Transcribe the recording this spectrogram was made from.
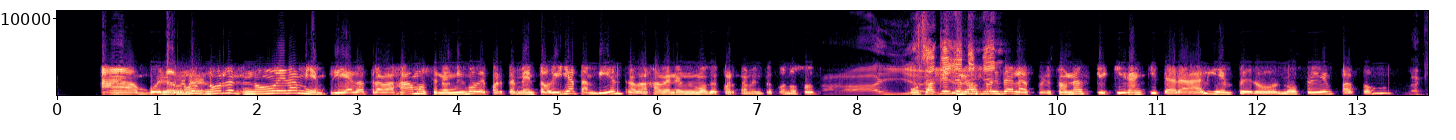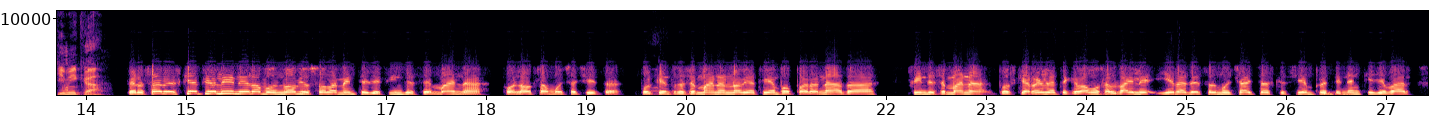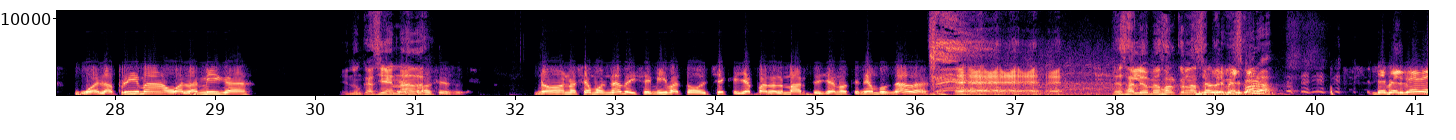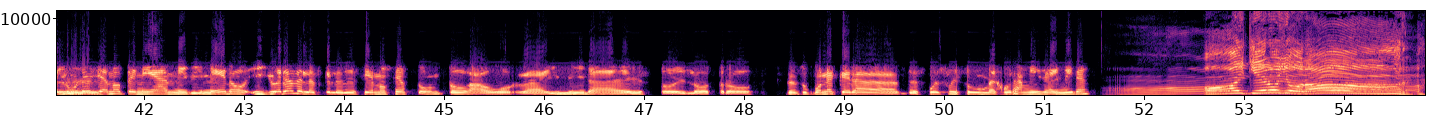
Ah, bueno, no, no, no era mi empleada, trabajábamos en el mismo departamento. Ella también trabajaba en el mismo departamento con nosotros. Ay, O sea que ella no también- soy de las personas que quieran quitar a alguien, pero no sé, pasó. La química. Pero ¿sabes qué, Piolín? Éramos novios solamente de fin de semana con la otra muchachita, porque entre semana no había tiempo para nada. Fin de semana, pues que arréglate que vamos al baile. Y era de esas muchachas que siempre tenían que llevar o a la prima o a la amiga. Y nunca hacía nada. Entonces, no, no hacíamos nada y se me iba todo el cheque. Ya para el martes ya no teníamos nada. Te salió mejor con la No, de supervisora. verdad. De verdad, el lunes ya no tenía ni dinero y yo era de las que le decía, no seas tonto, ahorra y mira esto y lo otro. Se supone que era, después fui su mejor amiga y mira. ¡Ay, quiero llorar!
